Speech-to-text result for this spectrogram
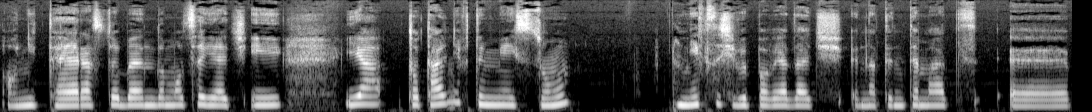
Oni teraz to będą oceniać i ja totalnie w tym miejscu nie chcę się wypowiadać na ten temat e,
